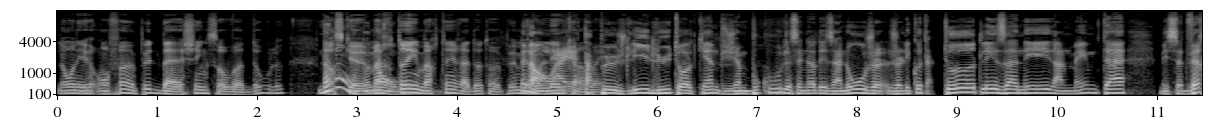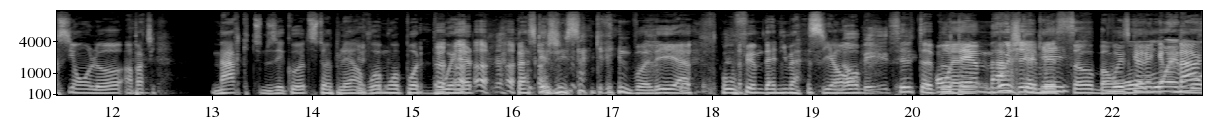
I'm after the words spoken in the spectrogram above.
Là, on, est, on fait un peu de bashing sur votre dos. Là, Non, parce non, que non, Martin, non. Martin radote un peu, mais non, on l'aime quand t'as même. peu, je l'ai lu Tolkien, puis j'aime beaucoup Le Seigneur des Anneaux. Je, je l'écoute à toutes les années, dans le même temps. Mais cette version-là, en particulier. Marc, tu nous écoutes, s'il te plaît, envoie-moi pas de bouette parce que j'ai sacré une volée à- au film d'animation. Non, mais S'il te plaît. On t'aime, Marc, Moi, j'aimais ok? ça. Bon, Oui, c'est au correct. moins, Marc,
